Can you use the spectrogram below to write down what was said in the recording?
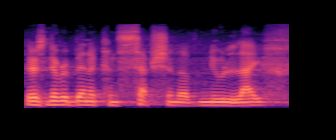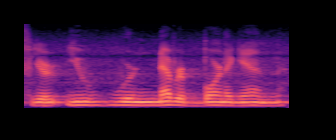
there's never been a conception of new life. You're, you were never born again.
